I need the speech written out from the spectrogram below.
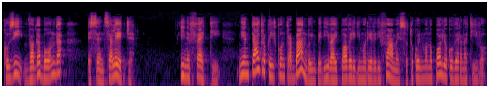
così vagabonda e senza legge. In effetti, nient'altro che il contrabbando impediva ai poveri di morire di fame sotto quel monopolio governativo,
